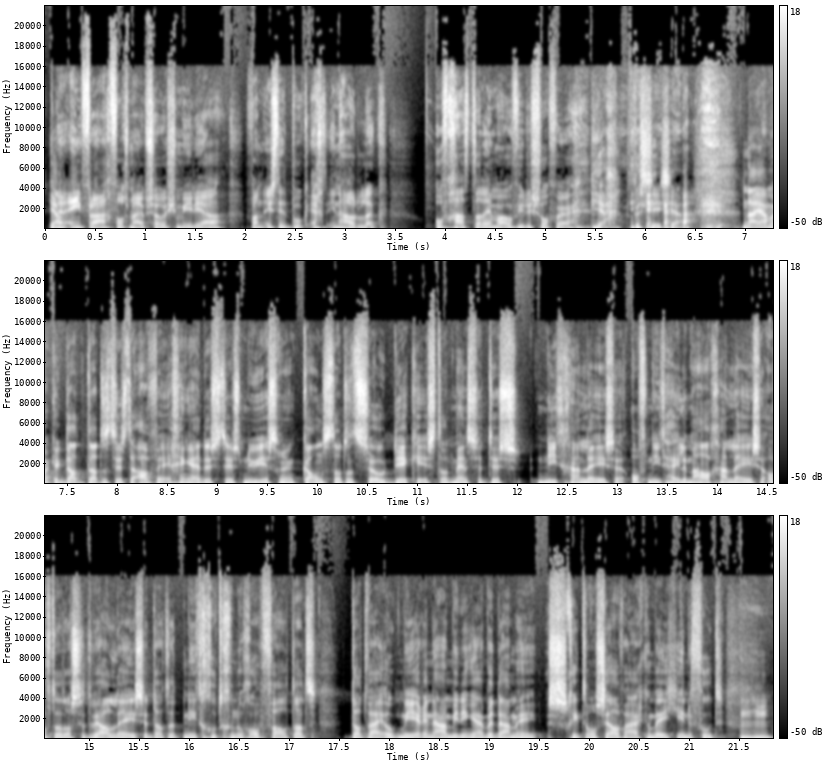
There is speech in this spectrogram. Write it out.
Ja. En één vraag volgens mij op social media. Van, is dit boek echt inhoudelijk? Of gaat het alleen maar over jullie software? Ja, precies. Ja. nou ja, maar kijk, dat, dat is dus de afweging. Hè? Dus, dus nu is er een kans dat het zo dik is dat mensen het dus niet gaan lezen of niet helemaal gaan lezen. Of dat als ze het wel lezen, dat het niet goed genoeg opvalt dat, dat wij ook meer in de aanbieding hebben. Daarmee schieten we onszelf eigenlijk een beetje in de voet. Mm-hmm.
